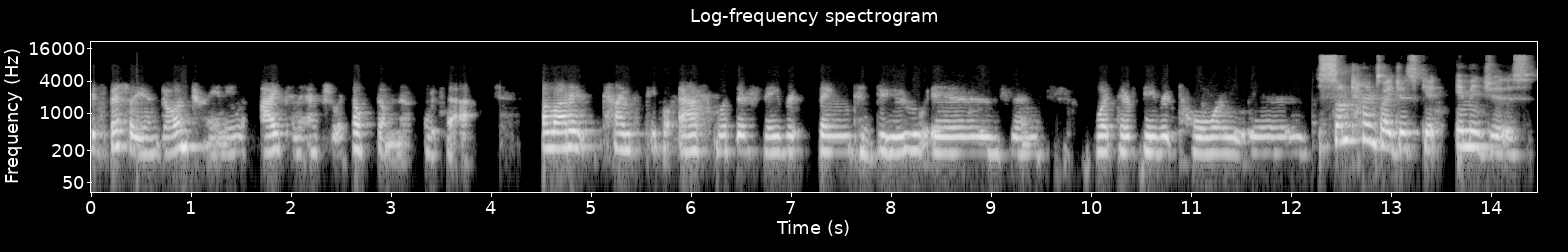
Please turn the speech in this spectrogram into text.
especially in dog training, I can actually help them with that. A lot of times people ask what their favorite thing to do is and what their favorite toy is. Sometimes I just get images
